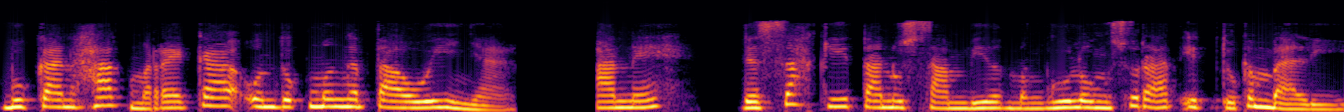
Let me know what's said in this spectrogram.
bukan hak mereka untuk mengetahuinya. Aneh, desah Kitanus sambil menggulung surat itu kembali.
